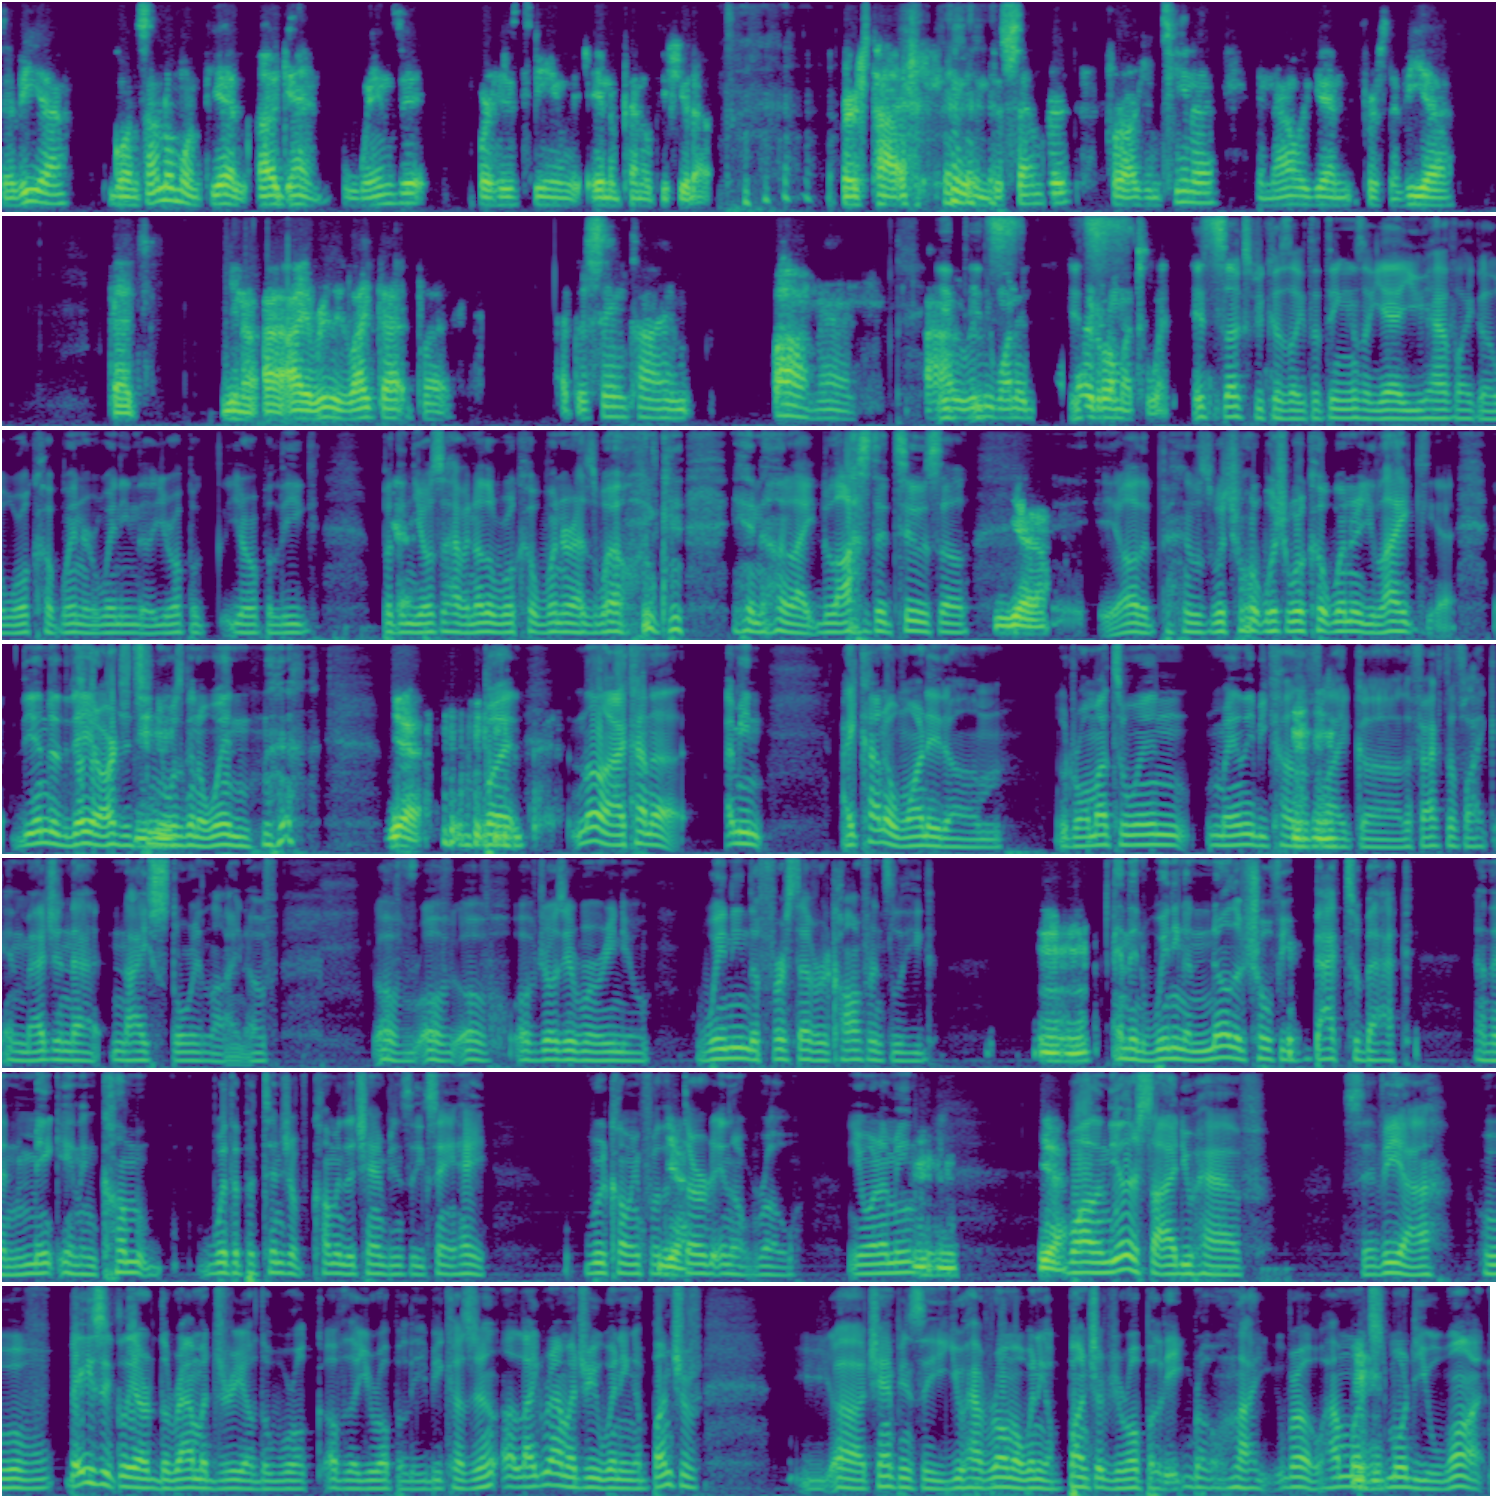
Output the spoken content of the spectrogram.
Sevilla, Gonzalo Montiel again wins it for his team in a penalty shootout. First time in December for Argentina, and now again for Sevilla. That's, you know, I, I really like that, but at the same time, oh man, I It- really wanted, it's, Roma to win. it sucks because like the thing is like yeah, you have like a World Cup winner winning the Europa Europa League, but then you also have another World Cup winner as well, you know, like lost it too. So Yeah, it all depends which one, which World Cup winner you like. Yeah. At the end of the day, Argentina Mhm. was gonna win. yeah. but no, I kind of, I mean, I kind of wanted um Roma to win mainly because of Mhm. like uh the fact of like imagine that nice storyline of of of of of Jose Mourinho winning the first ever Conference League hmm and then winning another trophy back to back and then making and come with the potential of coming to the Champions League saying, "Hey, we're coming for the Yeah. third in a row." You know what I mean? hmm Yeah. While on the other side, you have Sevilla, who basically are the Real Madrid of the world of the Europa League, because uh, like Real Madrid winning a bunch of uh, Champions League, you have Roma winning a bunch of Europa League, bro. Like, bro, how much Mhm. more do you want?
